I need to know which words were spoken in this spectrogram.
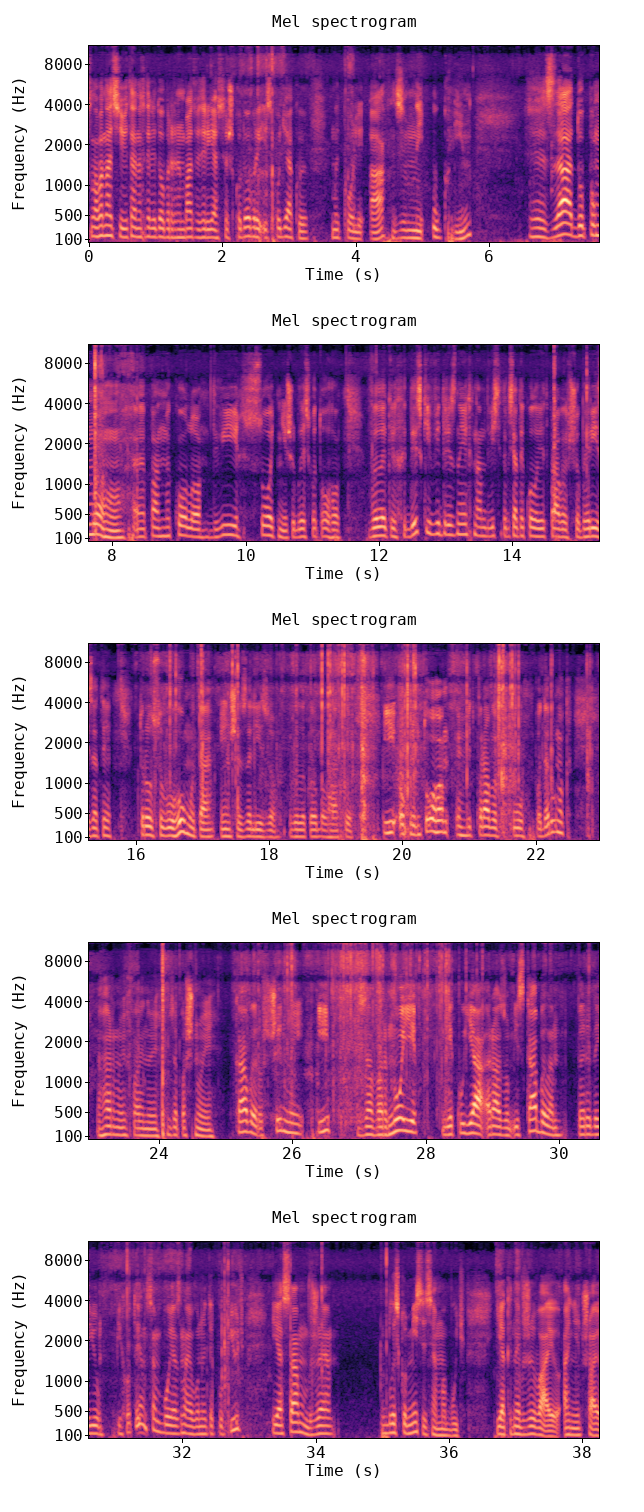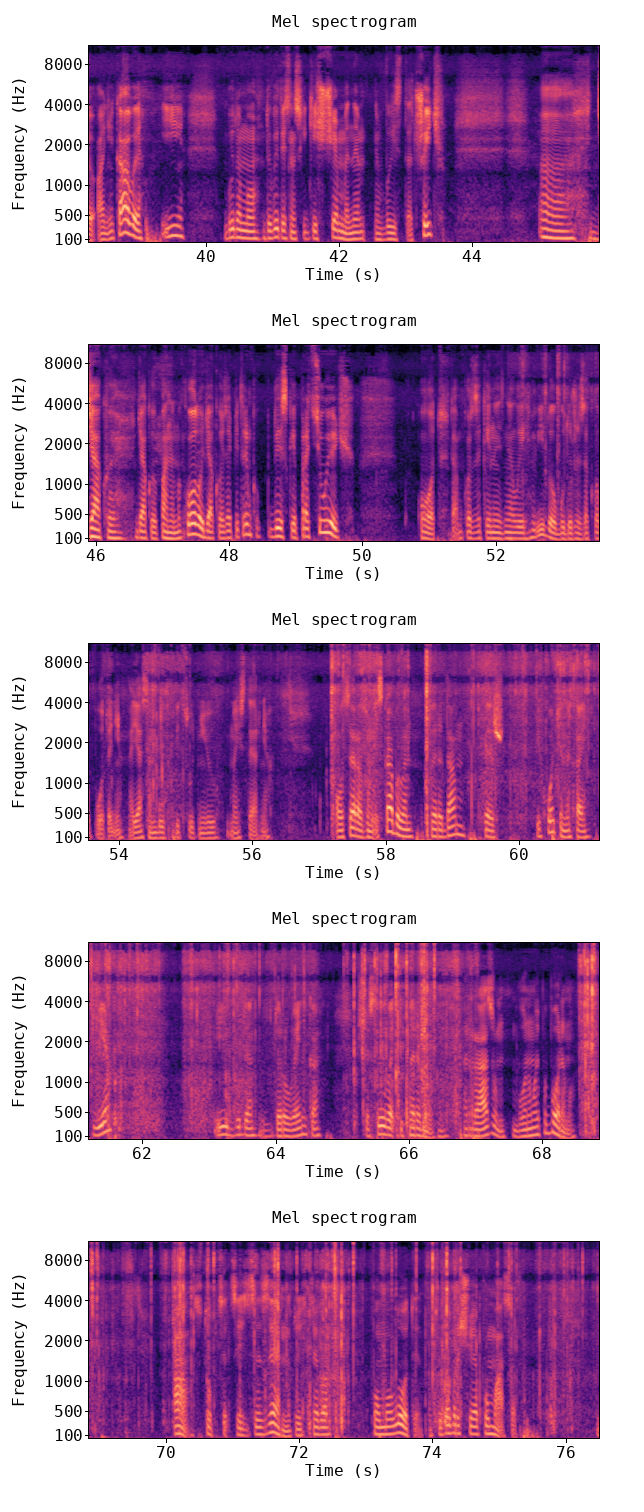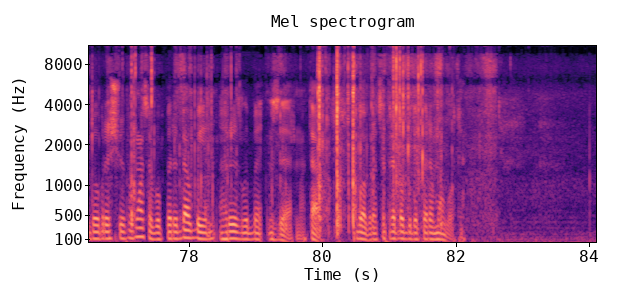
Слава нації, вітаю на каналі Добрий Рембат, Вітерія Сашко Добрий і з подякою Миколі А, земний уклін. Е, За допомогу е, пан Миколо дві сотні чи близько того великих дисків відрізних. Нам 230 коло відправив, щоб різати тросову гуму та інше залізо великою болгаркою. І окрім того, відправив у подарунок гарної файної запашної кави, розчинної і заварної, яку я разом із кабелем передаю піхотинцям, бо я знаю, вони таку п'ють. Я сам вже близько місяця, мабуть, як не вживаю ані чаю, ані кави. І будемо дивитися, наскільки ще мене вистачить. Е, Дякую, дякую, пане Миколо, дякую за підтримку. Диски працюють. От, там козаки не зняли відео, бо дуже заклопотані, а я сам був відсутній у майстернях. Оце разом із кабелем передам теж піхоті, нехай п'є. І буде здоровенька, щаслива і переможна. Разом боремо і поборемо. А, стоп, це, це, це зерна, то їх треба помолоти. Це добре, що я помасав. Добре, що я помазав, бо передав би їм, гризли би зерна. Так, добре, це треба буде перемолоти.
